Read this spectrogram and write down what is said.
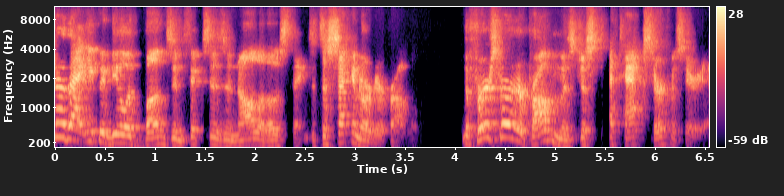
After that, you can deal with bugs and fixes and all of those things. It's a second order problem. The first order problem is just attack surface area.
